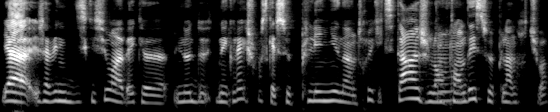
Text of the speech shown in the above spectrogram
il y a j'avais une discussion avec euh, une autre de mes collègues, je pense qu'elle se plaignait d'un truc etc. Je l'entendais se plaindre, tu vois.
